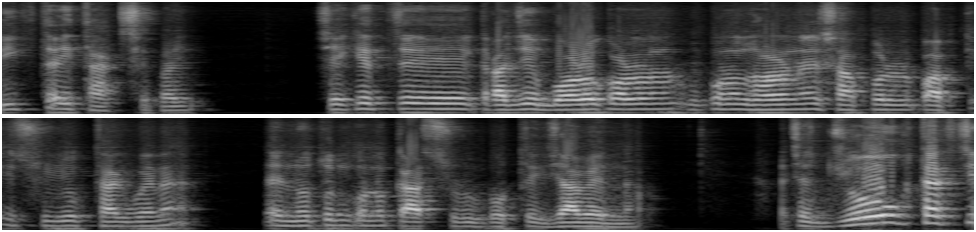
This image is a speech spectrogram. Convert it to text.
রিক্তাই থাকছে ভাই। সেক্ষেত্রে কাজে বড় কোনো ধরনের সাফল্য প্রাপ্তির সুযোগ থাকবে না, তাই নতুন কোনো কাজ শুরু করতে যাবেন না। আচ্ছা যোগ থাকছে,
